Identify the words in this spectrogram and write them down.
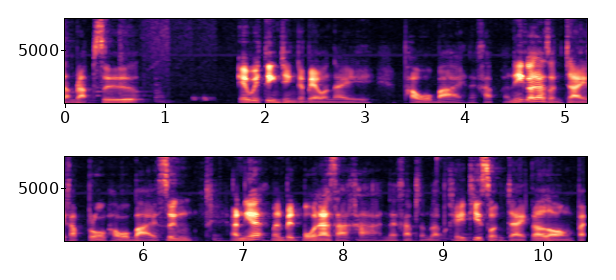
สำหรับซื้อ Everything Jingle Bell ใน Power Buy นะครับ อันนี้ก็น่าสนใจครับ Pro Power Buy ซึ่งอันเนี้ยมันเป็นโปรหน้าสาขานะครับสำหรับใครที่สนใจก็ลองไป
